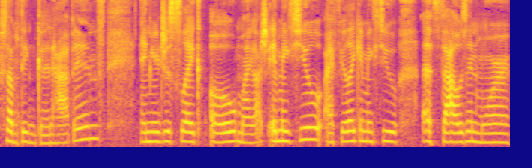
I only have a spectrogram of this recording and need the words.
something good happens and you're just like, "Oh my gosh." It makes you I feel like it makes you a thousand more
